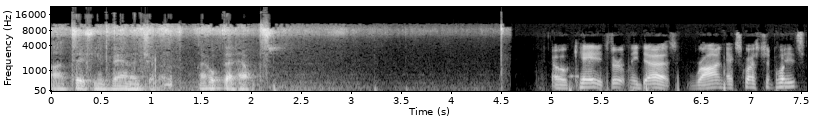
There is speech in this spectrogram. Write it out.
uh, taking advantage of it. I hope that helps. Okay, it certainly does. Ron, next question, please.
